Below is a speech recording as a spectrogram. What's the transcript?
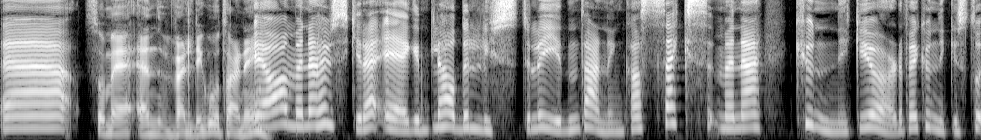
Eh, Som er en veldig god terning. ja, men jeg husker jeg egentlig hadde lyst til å gi den terningkast seks, men jeg kunne ikke gjøre det, for jeg kunne ikke stå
